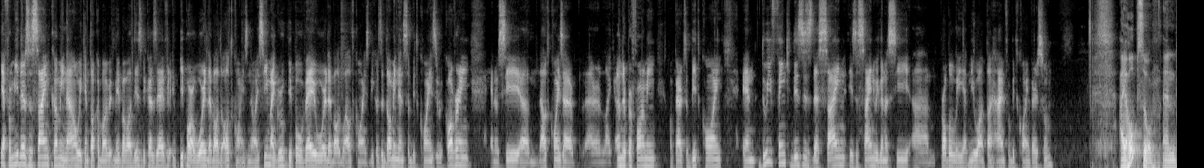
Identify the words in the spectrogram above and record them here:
yeah, for me, there's a sign coming now. We can talk about maybe about this because people are worried about altcoins. You know, I see my group people very worried about altcoins because the dominance of Bitcoin is recovering, and we see um, altcoins are, are like underperforming compared to Bitcoin. And do you think this is the sign? Is a sign we're going to see um, probably a new all-time high for Bitcoin very soon? I hope so. And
